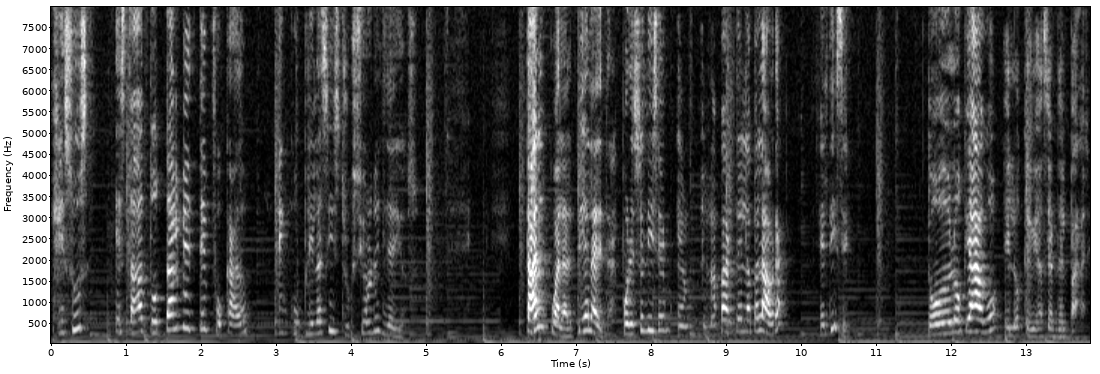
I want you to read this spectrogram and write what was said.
Jesús estaba totalmente enfocado en cumplir las instrucciones de Dios, tal cual al pie de la letra. Por eso él dice en una parte de la palabra, él dice, todo lo que hago es lo que voy a hacer del Padre.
